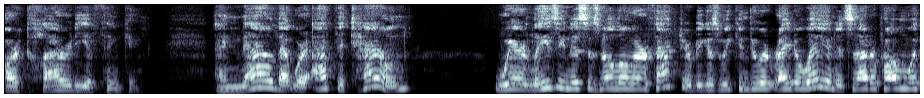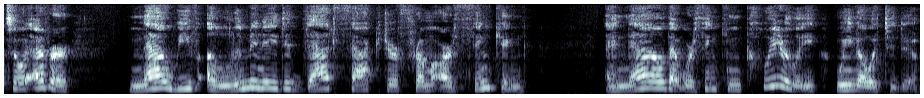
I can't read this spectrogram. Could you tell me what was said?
our clarity of thinking. And now that we're at the town where laziness is no longer a factor because we can do it right away and it's not a problem whatsoever, now we've eliminated that factor from our thinking and now that we're thinking clearly, we know what to do.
